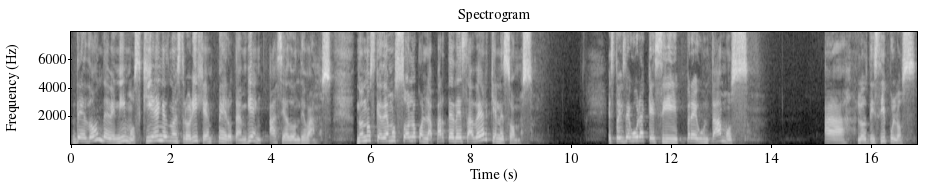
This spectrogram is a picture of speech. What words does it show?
de dónde venimos, quién es nuestro origen, pero también hacia dónde vamos. No nos quedemos solo con la parte de saber quiénes somos. Estoy segura que si preguntamos a los discípulos,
